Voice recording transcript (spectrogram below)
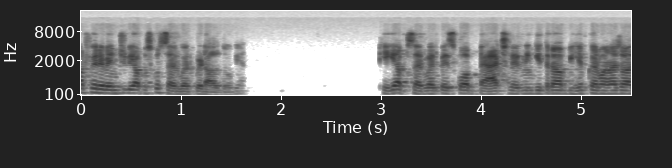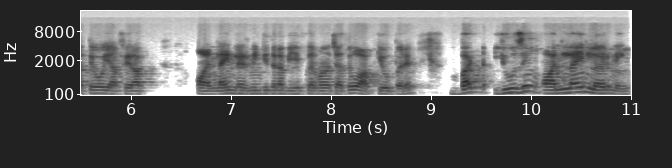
और फिर इवेंचुअली आप उसको सर्वर पे डाल दोगे। ठीक है, आप सर्वर पे इसको आप बैच लर्निंग की तरह बिहेव करवाना चाहते हो या फिर आप ऑनलाइन लर्निंग की तरह बिहेव करवाना चाहते हो आपके ऊपर है। बट यूजिंग ऑनलाइन लर्निंग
